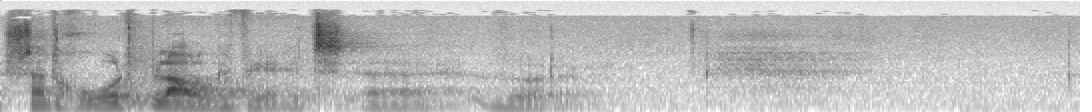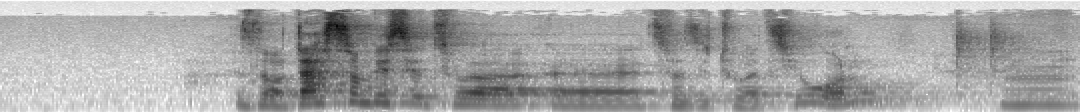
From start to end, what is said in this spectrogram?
statt Rot-Blau gewählt würde. So, das so ein bisschen zur, äh, zur Situation. Hm.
